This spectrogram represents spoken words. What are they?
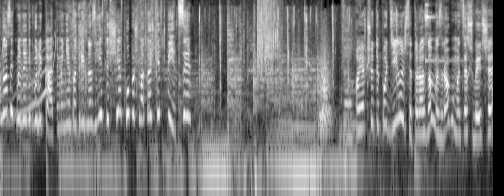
Досить мене відволікати. Мені потрібно з'їсти ще купу шматочків піци. А якщо ти поділишся, то разом ми зробимо це швидше.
